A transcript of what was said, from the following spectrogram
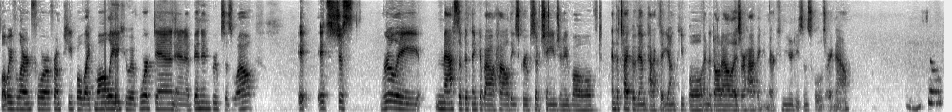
what we've learned for from people like Molly who have worked in and have been in groups as well. It it's just really massive to think about how these groups have changed and evolved and the type of impact that young people and adult allies are having in their communities and schools right now. So,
